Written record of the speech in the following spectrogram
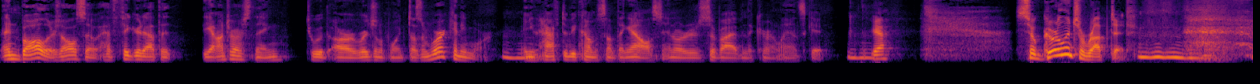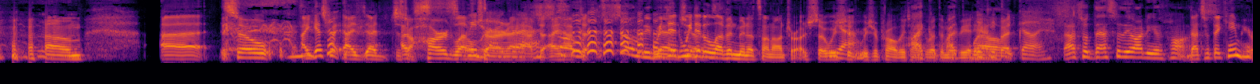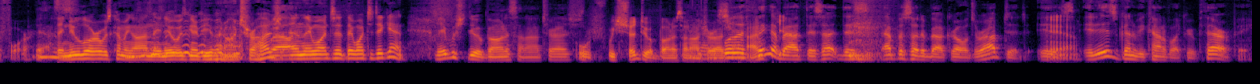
and Ballers also have figured out that the Entourage thing, to our original point, doesn't work anymore, and you have to become something else in order to survive in the current landscape. Yeah. So, Girl Interrupted. um, uh, so I guess my, I, I, just a hard left We turn. I have to. I have to. so many we bad did. We did eleven minutes on Entourage, so we Yeah. should we should probably talk I- about the movie. at well- hand. Keep But going. That's what that's what the audience wants. that's what they came here for. They knew Laura was coming on. They knew it was going to be about Entourage, Well- and they wanted they wanted to dig in. Maybe we should do a bonus on Entourage. We should do a bonus on Entourage. Well, the I'm- thing about this uh, this episode about Girl Interrupted is Yeah. it is going to be kind of like group therapy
